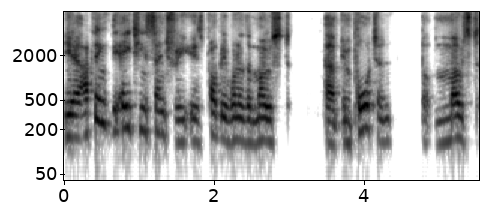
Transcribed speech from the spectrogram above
Yeah, I think the 18th century is probably one of the most um, important but most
